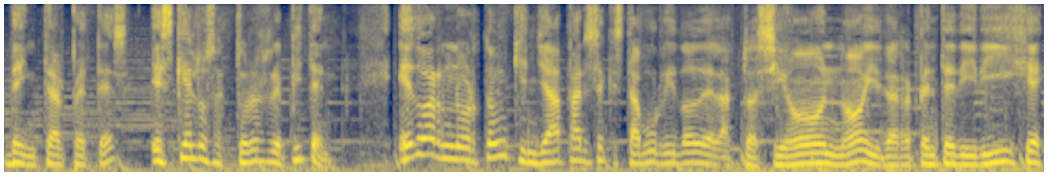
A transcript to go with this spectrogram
de intérpretes es que los actores repiten. Edward Norton, quien ya parece que está aburrido de la actuación, ¿no? Y de repente dirige,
